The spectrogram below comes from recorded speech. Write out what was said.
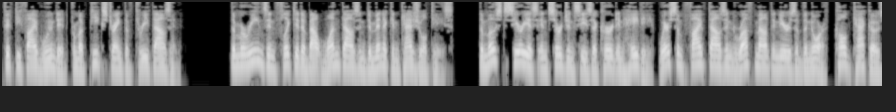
55 wounded from a peak strength of 3,000. The Marines inflicted about 1,000 Dominican casualties. The most serious insurgencies occurred in Haiti, where some 5,000 rough mountaineers of the north, called Cacos,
